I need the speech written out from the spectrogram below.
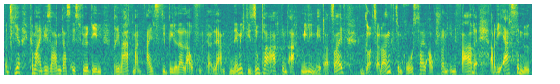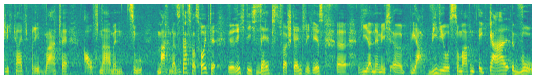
Und hier kann man eigentlich sagen, das ist für den Privatmann, als die Bilder laufen lernten, nämlich die Super 8 und 8 mm Zeit, Gott sei Dank zum Großteil auch schon in Farbe. Aber die erste Möglichkeit, private Aufnahmen zu machen. Also das, was heute richtig selbstverständlich ist, äh, hier nämlich äh, ja, Videos zu machen, egal wo.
